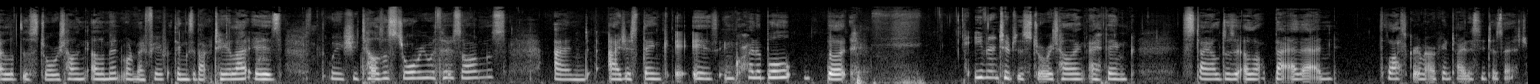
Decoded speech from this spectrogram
I love the storytelling element. One of my favourite things about Taylor is the way she tells a story with her songs, and I just think it is incredible. But even in terms of storytelling, I think Style does it a lot better than The Last Great American Dynasty does it.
